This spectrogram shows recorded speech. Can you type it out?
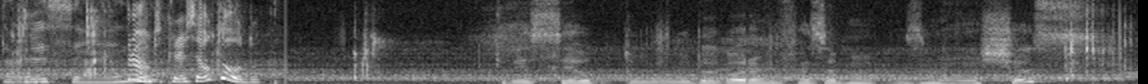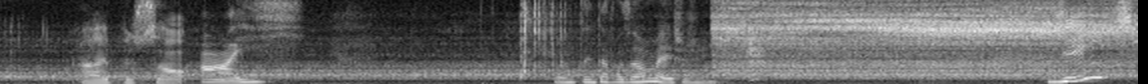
tá crescendo. Pronto, cresceu tudo. Cresceu tudo. Agora eu vou fazer umas mechas. Ai, pessoal. Ai. Vamos tentar fazer uma mecha, gente. Gente!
